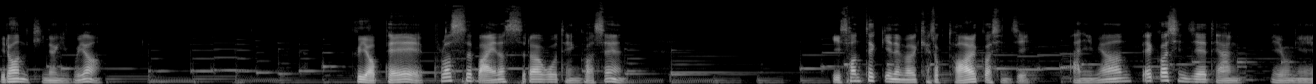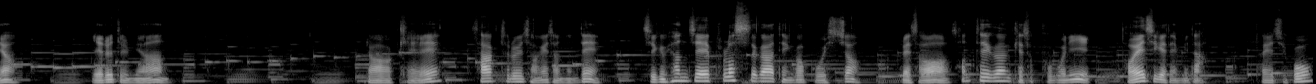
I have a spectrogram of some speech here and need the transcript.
이런 기능이고요. 그 옆에 플러스 마이너스라고 된 것은 이 선택 기능을 계속 더할 것인지 아니면 뺄 것인지에 대한 내용이에요. 예를 들면 이렇게 사각툴을 정해졌는데 지금 현재 플러스가 된 거 보이시죠? 그래서 선택은 계속 부분이 더해지게 됩니다. 더해지고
